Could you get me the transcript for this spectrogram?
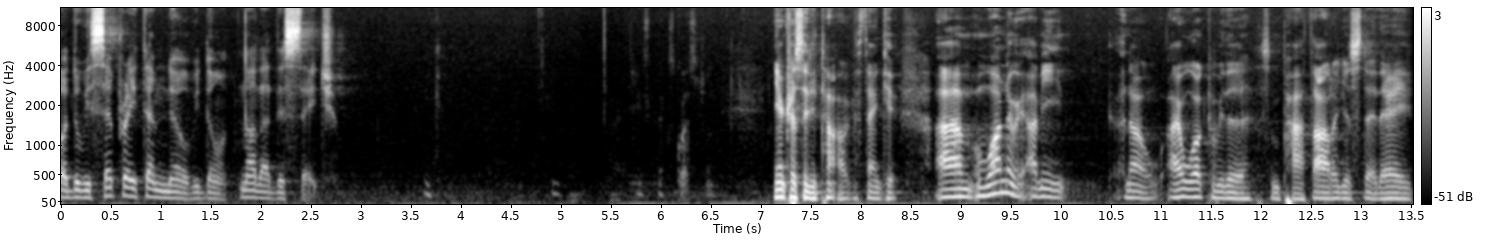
But do we separate them? No, we don't. Not at this stage. Next question. Interesting talk. Thank you. Um, I'm wondering. I mean, know, I worked with uh, some pathologists that they,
